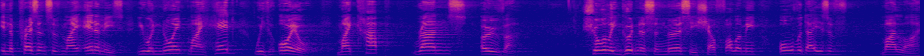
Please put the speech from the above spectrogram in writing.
in the presence of my enemies. You anoint my head with oil. My cup runs over. Surely goodness and mercy shall follow me all the days of my life,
